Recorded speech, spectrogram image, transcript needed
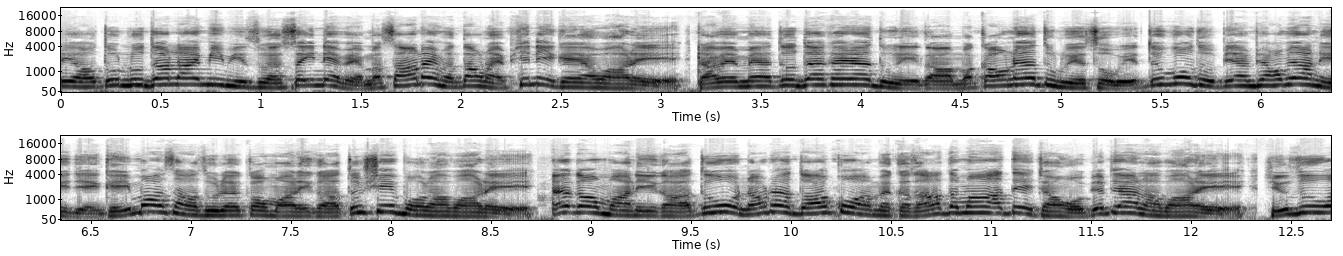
တည်းကသူလူသက်လိုက်မိပြီဆိုတဲ့စိတ်နဲ့ပဲမစားနိုင်မတော့နိုင်ဖြစ်နေခဲ့ရပါတယ်။ဒါပေမဲ့သူတက်ခဲ့တဲ့သူတွေကမကောင်းတဲ့သူတွေဆိုပြီးသူ့ကိုယ်သူပြန်ပြောင်းပြနေချိန်ဂိမ်းမဆာဆိုတဲ့ကောင်မလေးကသူ့ရှိပေါ်လာပါတယ်။အဲကောင်မလေးကသူ့ကိုနောက်ထပ်သွားခေါ်ရမယ့်ကစားသမားအသစ်အကြောင်းကိုပြပြလာပါတယ်။ယူဇိုက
